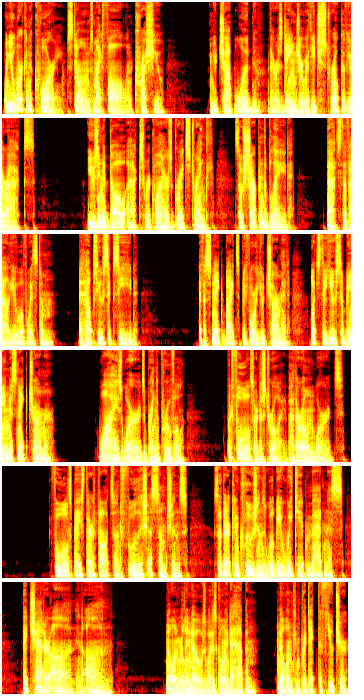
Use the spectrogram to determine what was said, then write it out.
When you work in a quarry, stones might fall and crush you. When you chop wood, there is danger with each stroke of your axe. Using a dull axe requires great strength, so sharpen the blade. That's the value of wisdom. It helps you succeed. If a snake bites before you charm it, what's the use of being a snake charmer? Wise words bring approval, but fools are destroyed by their own words. Fools base their thoughts on foolish assumptions, so their conclusions will be wicked madness. They chatter on and on. No one really knows what is going to happen. No one can predict the future.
